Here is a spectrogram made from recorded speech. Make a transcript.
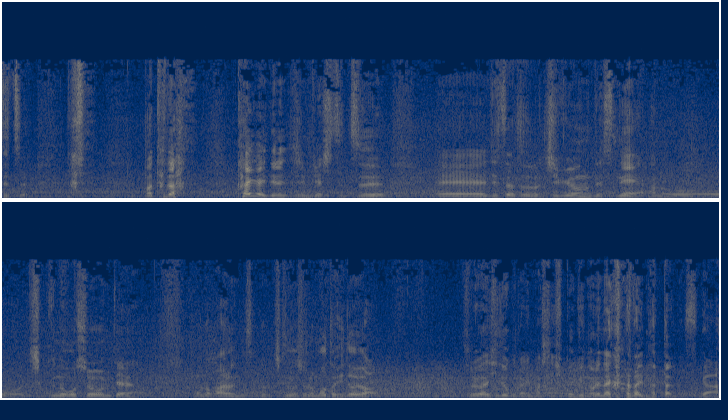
つつ まあ、ただ海外に出る準備はしつつ、えー、実はその持病のですね、あの蓄膿症みたいなものがあるんですけど蓄膿症のもっとひどいわ。それがひどくなりまして飛行機乗れない体になったんですが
